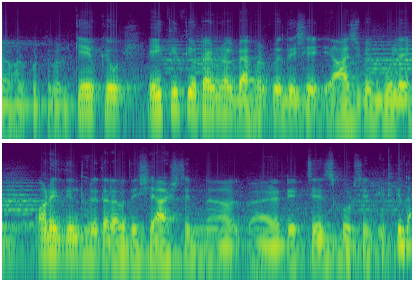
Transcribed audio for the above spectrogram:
ব্যবহার করতে পারবেন। কেউ কেউ এই তৃতীয় টার্মিনাল ব্যবহার করে দেশে আসবেন বলে অনেক দিন ধরে তারা দেশে আসছেন না ডেট চেঞ্জ করছেন। এটি কিন্তু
